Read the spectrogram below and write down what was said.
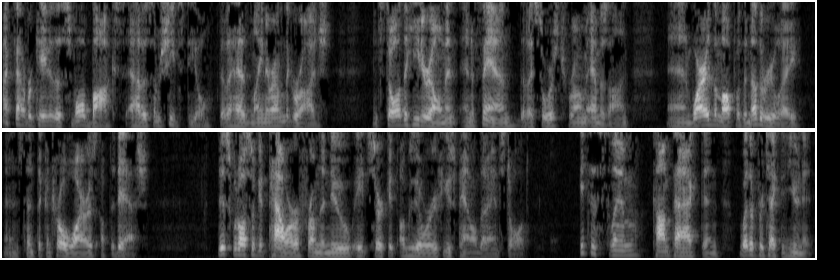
I fabricated a small box out of some sheet steel that I had laying around in the garage, installed the heater element and a fan that I sourced from Amazon, and wired them up with another relay and sent the control wires up the dash. This would also get power from the new 8 circuit auxiliary fuse panel that I installed. It's a slim, compact, and weather protected unit.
